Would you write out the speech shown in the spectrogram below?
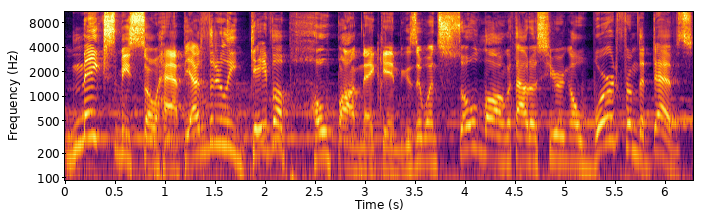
makes me so happy. I literally gave up hope on that game because it went so long without us hearing a word from the devs.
